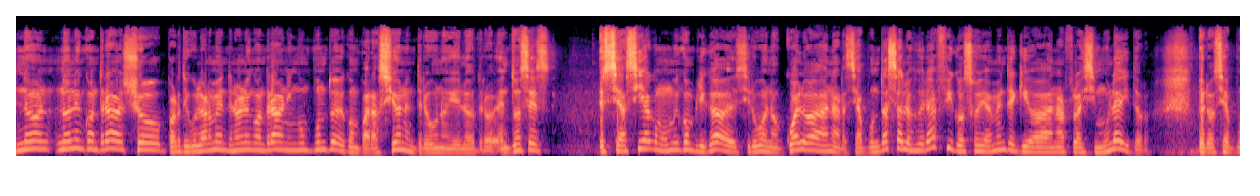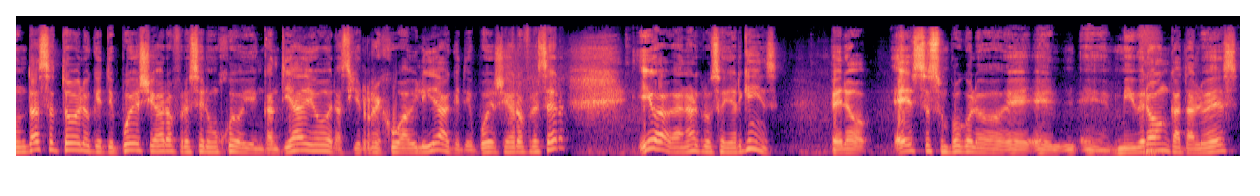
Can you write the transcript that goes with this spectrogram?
no, no le encontraba yo particularmente, no le encontraba ningún punto de comparación entre uno y el otro. Entonces se hacía como muy complicado decir, bueno, ¿cuál va a ganar? Si apuntás a los gráficos, obviamente que iba a ganar Flight Simulator. Pero si apuntás a todo lo que te puede llegar a ofrecer un juego y en cantidad de horas y rejugabilidad que te puede llegar a ofrecer, iba a ganar Crusader Kings. Pero eso es un poco lo, eh, eh, mi bronca tal vez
